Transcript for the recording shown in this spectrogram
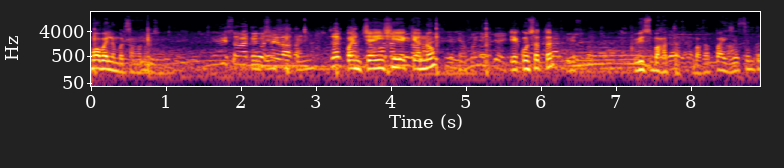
मोबाईल नंबर सांगा तुमचा. पंच्याऐंशी एक्क्याण्णव. एकोणसत्तर. वीस बहात्तर. बघा पाहिजे असेल तर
